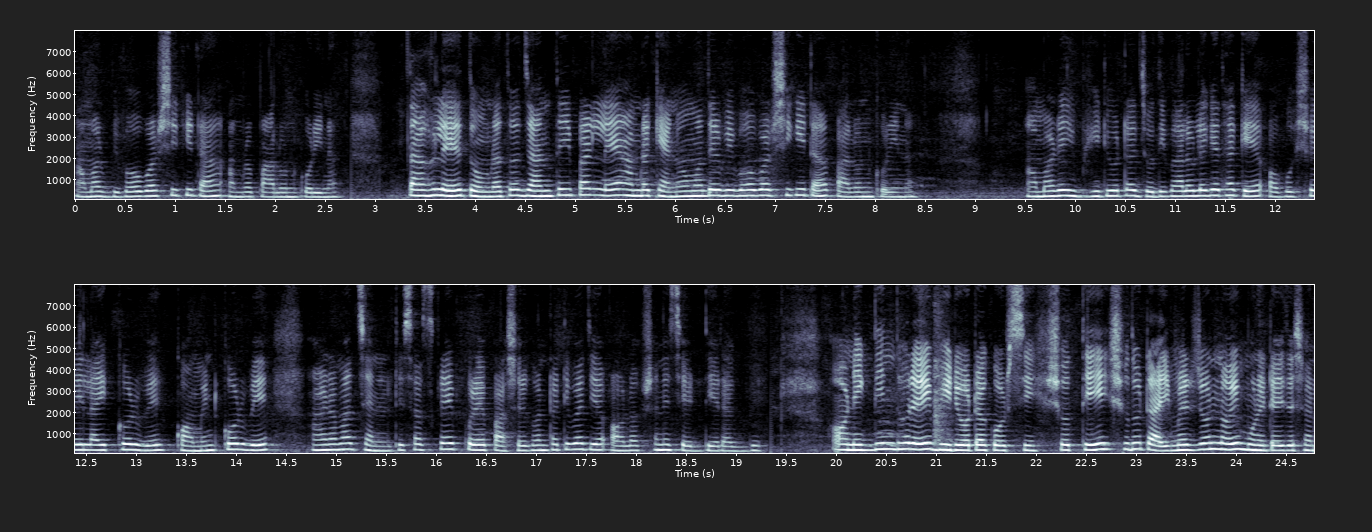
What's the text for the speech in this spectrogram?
আমার বিবাহবার্ষিকীটা আমরা পালন করি না। তাহলে তোমরা তো জানতেই পারলে আমরা কেন আমাদের বিবাহবার্ষিকীটা পালন করি না। আমার এই ভিডিওটা যদি ভালো লেগে থাকে, অবশ্যই লাইক করবে কমেন্ট করবে, আর আমার চ্যানেলটি সাবস্ক্রাইব করে পাশের ঘন্টাটি বাজিয়ে অল অপশানে সেট দিয়ে রাখবে। অনেক দিন ধরেই ভিডিওটা করছি, সত্যি শুধু টাইমের জন্যই মনিটাইজেশন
